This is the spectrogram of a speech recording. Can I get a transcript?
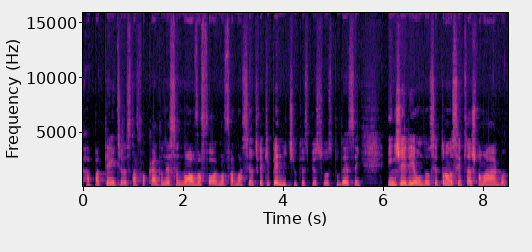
a patente ela está focada nessa nova forma farmacêutica que permitiu que as pessoas pudessem ingerir um dancetrona sem precisar de tomar água.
